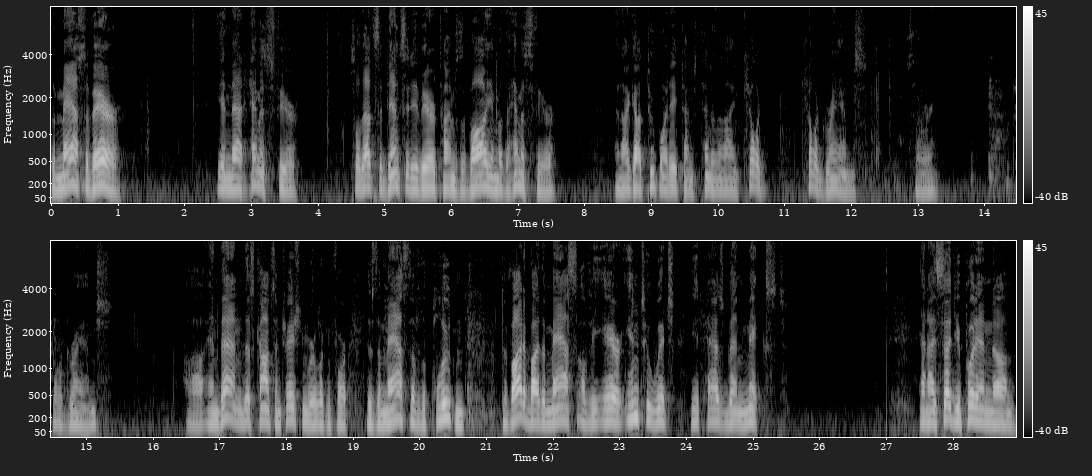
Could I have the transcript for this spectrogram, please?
the mass of air in that hemisphere. So that's the density of air times the volume of the hemisphere. And I got 2.8 times 10 to the 9 kilo, kilograms. Sorry, kilograms. Uh, and then this concentration we're looking for is the mass of the pollutant divided by the mass of the air into which it has been mixed. And I said you put in um,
